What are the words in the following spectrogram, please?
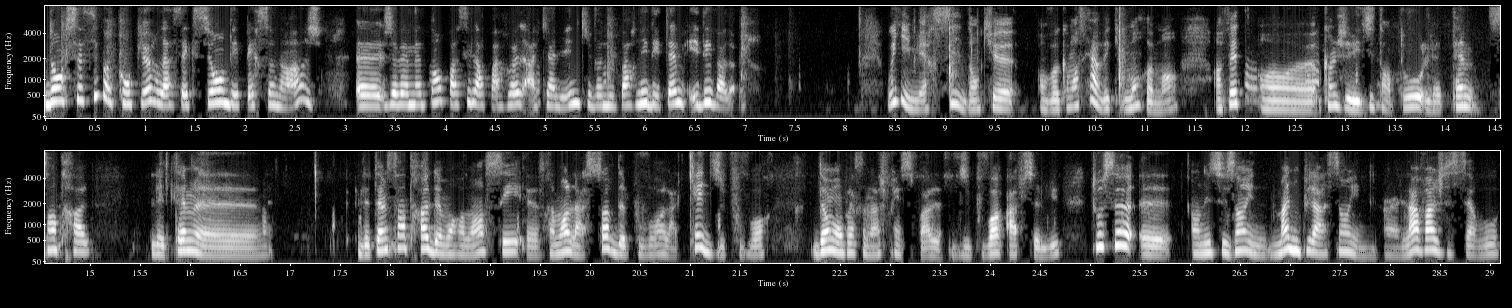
donc ceci va conclure la section des personnages. Euh, je vais maintenant passer la parole à Kaline qui va nous parler des thèmes et des valeurs. Oui, merci. Donc, euh, on va commencer avec mon roman. En fait, euh, comme je l'ai dit tantôt, le thème central, le thème, euh, le thème central de mon roman, c'est euh, vraiment la soif de pouvoir, la quête du pouvoir de mon personnage principal, du pouvoir absolu. Tout ça euh, en utilisant une manipulation, un lavage du cerveau,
